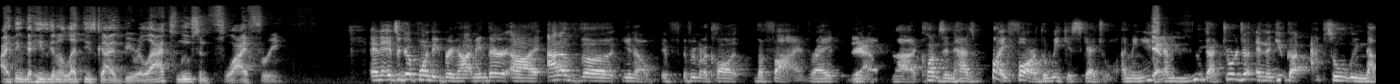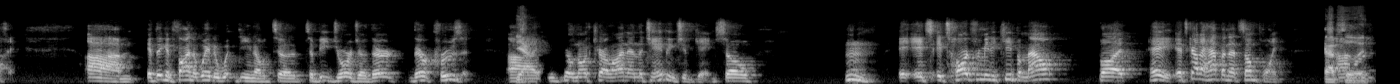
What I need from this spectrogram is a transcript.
I think that he's going to let these guys be relaxed, loose, and fly free. And it's a good point that you bring up. I mean, they're uh, out of the, you know, if, if we want to call it the five, right? Yeah. You know, uh, Clemson has by far the weakest schedule. I mean, you, Yeah. I mean, you've got Georgia, and then you've got absolutely nothing. Um, if they can find a way to, you know, to to beat Georgia, they're they're cruising. Uh, Yeah. Until North Carolina in the championship game. So, hmm, it- it's it's hard for me to keep them out, but hey, it's got to happen at some point. Absolutely. Um,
